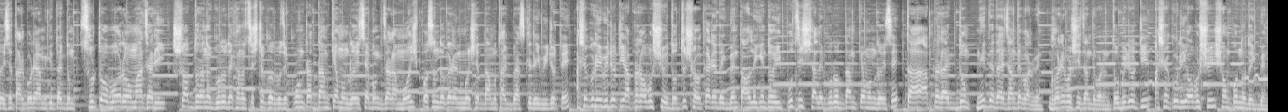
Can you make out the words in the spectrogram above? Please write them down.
রয়েছে, তারপরে আমি কিন্তু একদম ছোট, বড়, মাঝারি সব ধরনের গরু দেখানোর চেষ্টা করব যে কোনটার দাম কেমন রয়েছে এবং যারা মহিষ পছন্দ করেন, মহিষের দামও থাকবে আজকের এই ভিডিওতে। আশা করি এই ভিডিওটি আপনারা অবশ্যই ধৈর্য সহকারে দেখবেন, তাহলে কিন্তু এই পঁচিশ সালে গরুর দাম কেমন রয়েছে তা আপনারা একদম নির্দ্বিধায় জানতে পারবেন ঘরে বসে জানতে পারেন তো ভিডিওটি আশা করি অবশ্যই সম্পূর্ণ দেখবেন।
